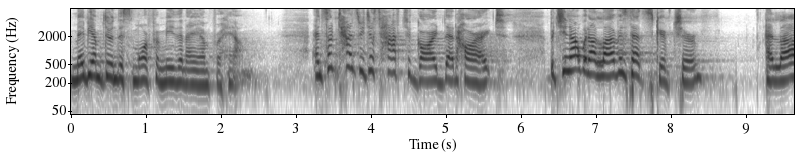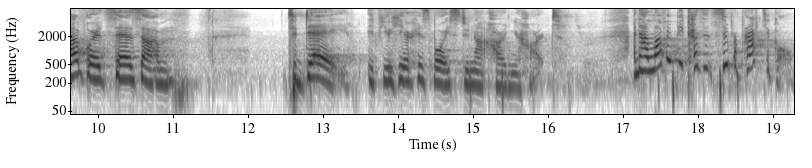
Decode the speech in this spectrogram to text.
Maybe I'm doing this more for me than I am for him. And sometimes we just have to guard that heart but you know what I love is that scripture. I love where it says, um, Today, if you hear his voice, do not harden your heart. And I love it because it's super practical.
